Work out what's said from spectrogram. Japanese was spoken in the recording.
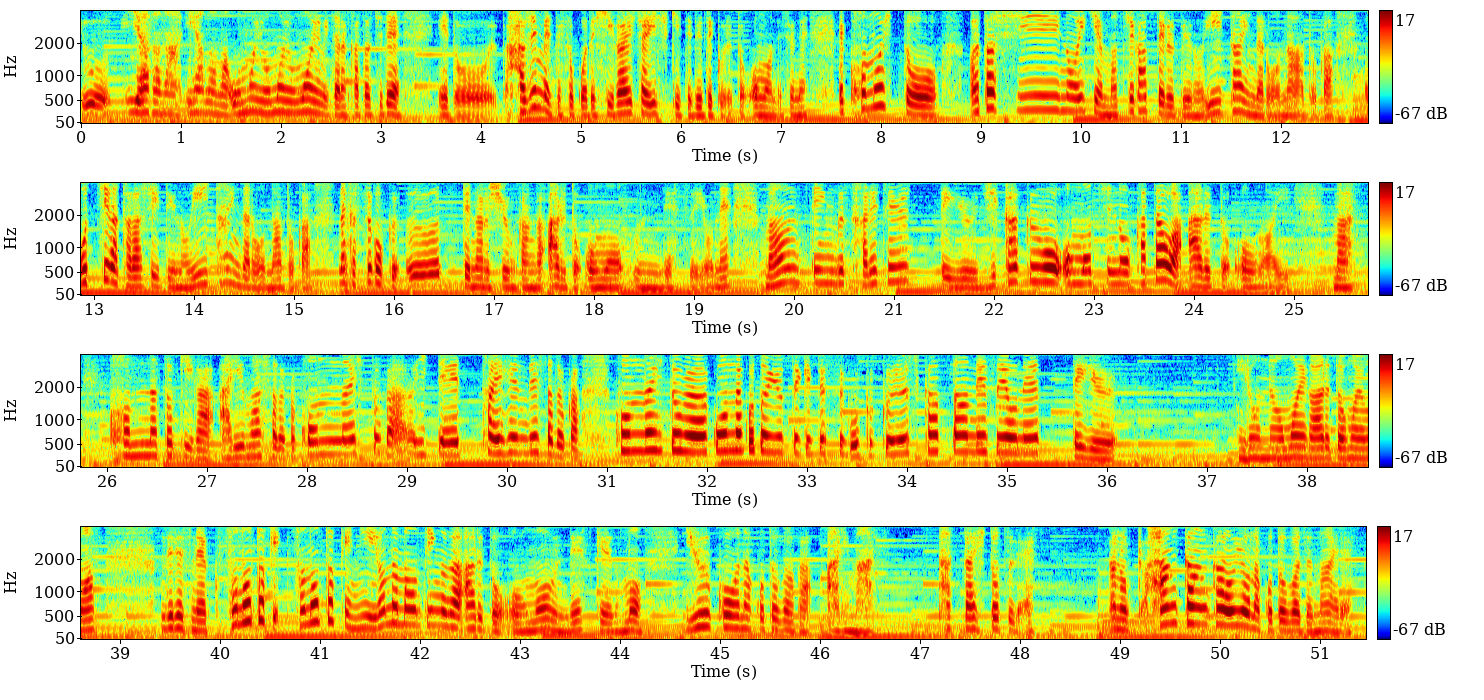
嫌だな嫌だな重い重い重いみたいな形で、えーと、初めてそこで被害者意識って出てくると思うんですよね。えこの人私の意見間違ってるっていうのを言いたいんだろうなとかこっちが正しいっていうのを言いたいんだろうなとかなんかすごくうーってなる瞬間があると思うんですよね。マウンティングされてるっていう自覚をお持ちの方はあると思います。こんな時がありましたとかこんな人がいて大変でしたとかこんな人がこんなこと言ってきてすごく苦しかったんですよねっていういろんな思いがあると思います。でですねその時その時にいろんなマウンティングがあると思うんですけれども有効な言葉がありますたった一つですあの反感買うような言葉じゃないです。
